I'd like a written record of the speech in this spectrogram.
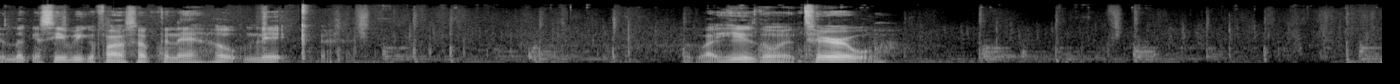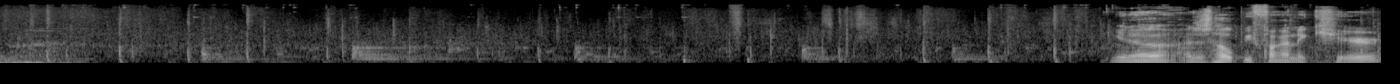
Look and see if we can find something that help Nick. Look like he is doing terrible. You know, I just hope we find a cure.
